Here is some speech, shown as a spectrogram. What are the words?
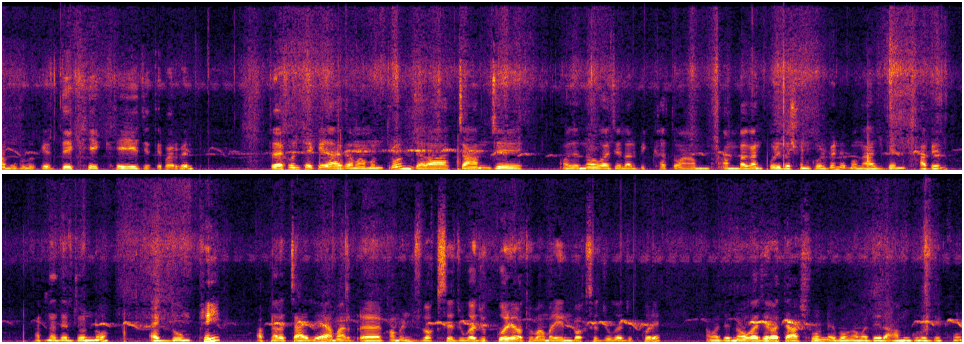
আমগুলোকে দেখে খেয়ে যেতে পারবেন। তো এখন থেকে আগাম আমন্ত্রণ, যারা চান যে আমাদের নওগাঁ জেলার বিখ্যাত আম আম বাগান পরিদর্শন করবেন এবং আসবেন, খাবেন আপনাদের জন্য একদম ফ্রি আপনারা চাইলে আমার কমেন্টস বক্সে যোগাযোগ করে অথবা আমার ইনবক্সে যোগাযোগ করে আমাদের নওগাঁ জেলাতে আসুন এবং আমাদের আমগুলো দেখুন।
